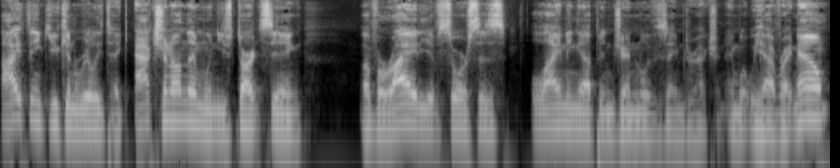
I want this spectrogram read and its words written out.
I think you can really take action on them when you start seeing a variety of sources lining up in generally the same direction. And what we have right now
